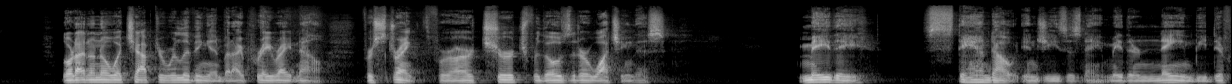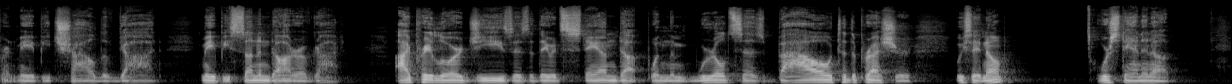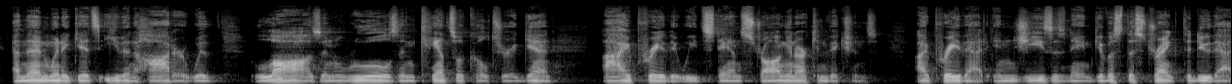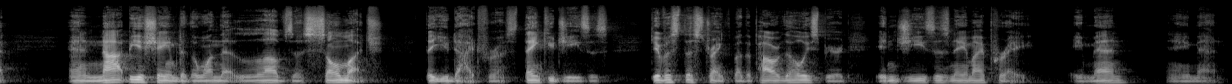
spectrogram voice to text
Lord, I don't know what chapter we're living in, but I pray right now for strength for our church, for those that are watching this. May they stand out in Jesus' name. May their name be different. May it be child of God. May it be son and daughter of God. I pray, Lord Jesus, that they would stand up when the world says bow to the pressure. We say, no, we're standing up. And then when it gets even hotter with laws and rules and cancel culture again, I pray that we'd stand strong in our convictions. I pray that in Jesus' name. Give us the strength to do that and not be ashamed of the one that loves us so much that you died for us. Thank you, Jesus. Give us the strength by the power of the Holy Spirit. In Jesus' name I pray. Amen and amen.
